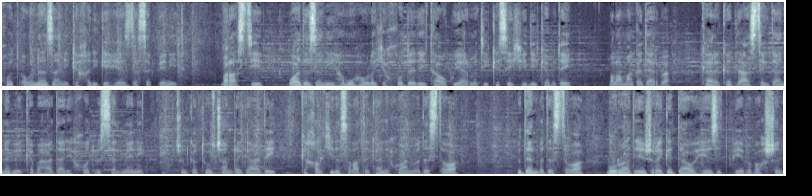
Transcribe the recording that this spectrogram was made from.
خۆت ئەوە نازانی کە خەریکە هێز دەسەپێنیت، بەڕاستی وا دەزانی هەموو هەوڵێکی خۆت دەدەی تاوەکو یارمەتی کەسێکی دیکە بدەی، بەڵام ئاگاداربە کارەکەت لە ئاستێکدا نەبێت کە بەهاداری خۆت بسەلمێنی، چونکە تۆ چەند ڕێگا ئەدەی کە خەڵکی دەسەڵاتەکانی خۆیان بەدەستەوە بدەن بەدەستەوە، بەو ڕادەیەش ڕێگەت داوە هێزت پێ ببەخشن،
